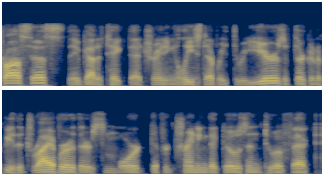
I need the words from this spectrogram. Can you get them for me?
process, they've got to take that training at least every three years. If they're going to be the driver, there's some more different training that goes into effect.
